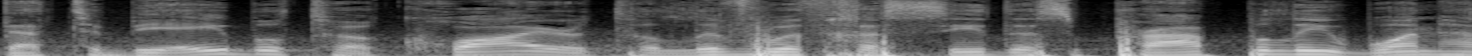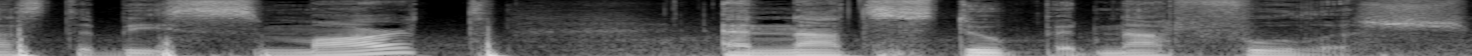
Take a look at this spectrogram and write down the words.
that to be able to acquire, to live with Hasidus properly, one has to be smart and not stupid, not foolish.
